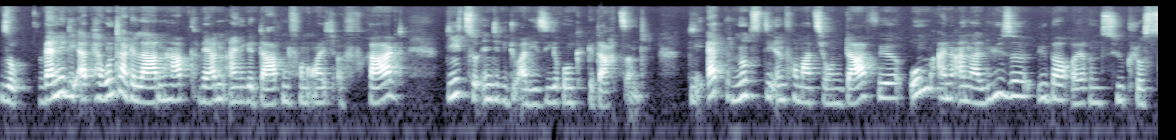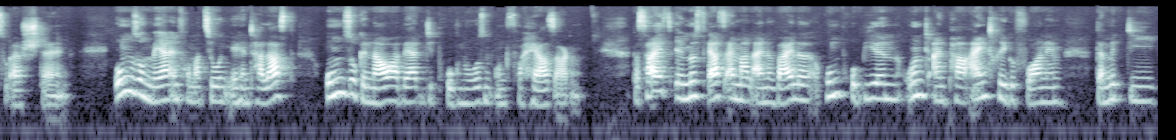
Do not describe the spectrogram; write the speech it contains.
So, wenn ihr die App heruntergeladen habt, werden einige Daten von euch erfragt, die zur Individualisierung gedacht sind. Die App nutzt die Informationen dafür, um eine Analyse über euren Zyklus zu erstellen. Umso mehr Informationen ihr hinterlasst, umso genauer werden die Prognosen und Vorhersagen. Das heißt, ihr müsst erst einmal eine Weile rumprobieren und ein paar Einträge vornehmen, damit die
